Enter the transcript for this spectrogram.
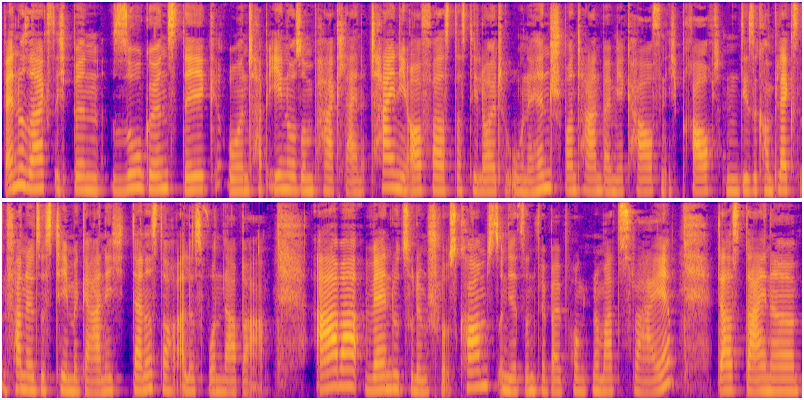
Wenn du sagst, ich bin so günstig und habe eh nur so ein paar kleine Tiny Offers, dass die Leute ohnehin spontan bei mir kaufen, ich brauche diese komplexen Funnelsysteme gar nicht, dann ist doch alles wunderbar. Aber wenn du zu dem Schluss kommst, und jetzt sind wir bei Punkt Nummer zwei, dass deine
